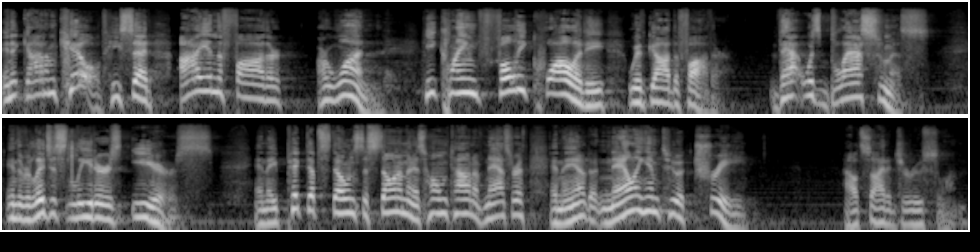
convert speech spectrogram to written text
And it got him killed. He said, I and the Father are one. He claimed full equality with God the Father. That was blasphemous in the religious leaders' ears. And they picked up stones to stone him in his hometown of Nazareth, and they ended up nailing him to a tree outside of Jerusalem.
